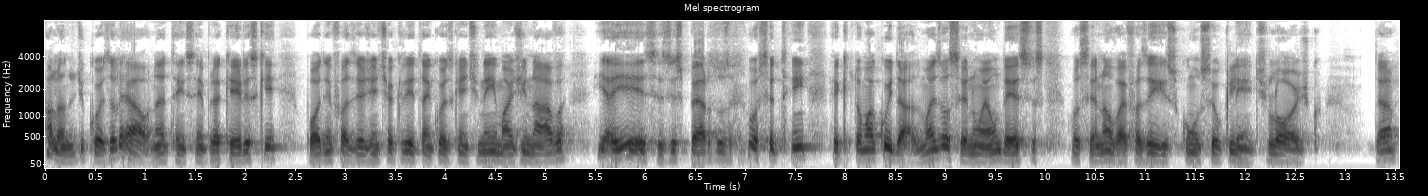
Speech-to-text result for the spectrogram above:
falando de coisa leal, né? Tem sempre aqueles que podem fazer a gente acreditar em coisas que a gente nem imaginava, e aí esses espertos você tem é que tomar cuidado, mas você não é um desses, você não vai fazer isso com o seu cliente, lógico, tá?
